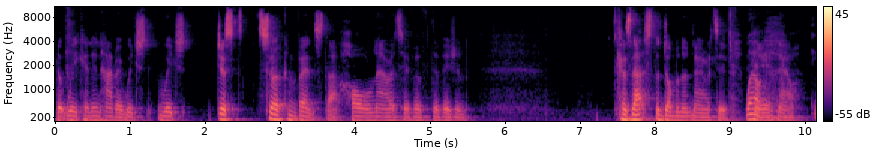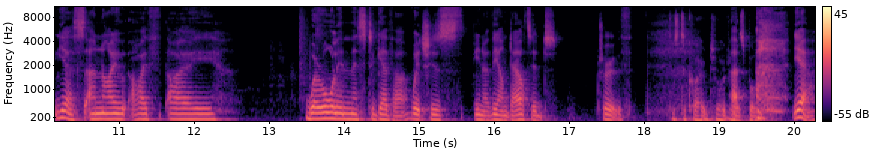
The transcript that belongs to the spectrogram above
that we can inhabit which which just circumvents that whole narrative of division? Because that's the dominant narrative well, here now. Yes, and I, I, I, we're all in this together, which is, you know, the undoubted truth. Just to quote George Osborne. Uh, yeah.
